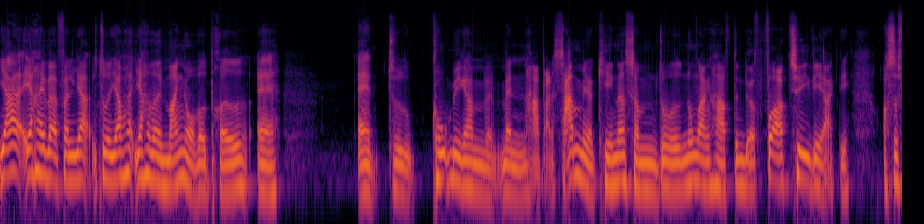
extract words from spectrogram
Jeg, jeg har i hvert fald... Jeg, du ved, jeg, har, jeg har været i mange år været præget af, af du komikere, man har bare sammen med og kender, som du ved, nogle gange har haft den der fuck tv-agtige. Og så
